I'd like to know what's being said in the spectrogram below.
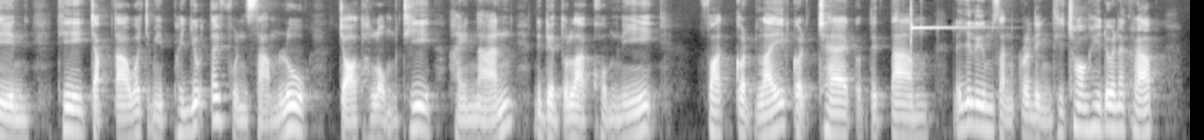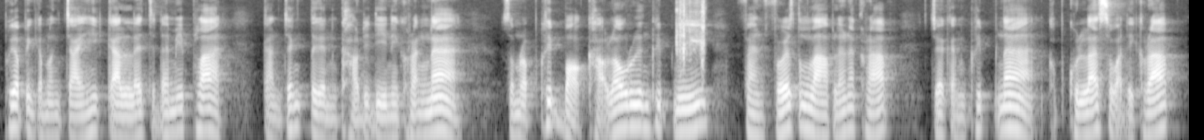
จีน ที่จับตาว่าจะมีพายุไต้ฝุ่น 3 ลูกจ่อถล่มที่ไหหนานในเดือนตุลาคมนี้ ฝากกดไลค์ กดแชร์ กดติดตาม และอย่าลืมสั่นกระดิ่งที่ช่องให้ด้วยนะครับ พื่อเป็นกำลังใจให้กันและจะได้ไม่พลาดการแจ้งเตือนข่าวดีๆ ในครั้งหน้าสำหรับคลิปบอกข่าวเล่าเรื่องคลิปนี้แฟนเฟิร์สต้องลาไปแล้วนะครับ เจอกันคลิปหน้าขอบคุณและสวัสดีครับ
